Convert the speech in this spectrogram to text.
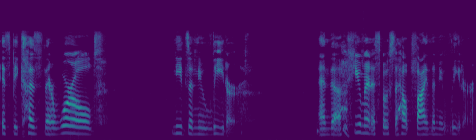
it's because their world needs a new leader. and the hmm. human is supposed to help find the new leader.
